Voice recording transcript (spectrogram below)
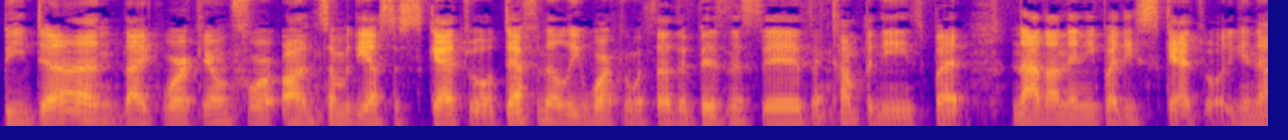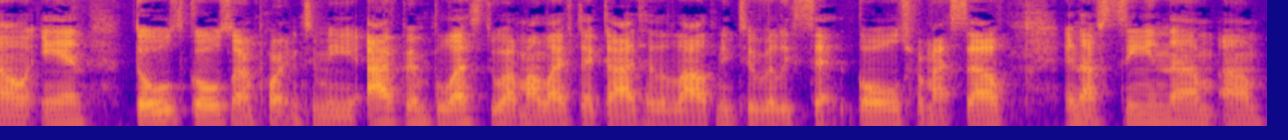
be done like working for on somebody else's schedule. Definitely working with other businesses and companies but not on anybody's schedule you know? And those goals are important to me. I've been blessed throughout my life that god has allowed me to really set goals for myself and i've seen them um,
